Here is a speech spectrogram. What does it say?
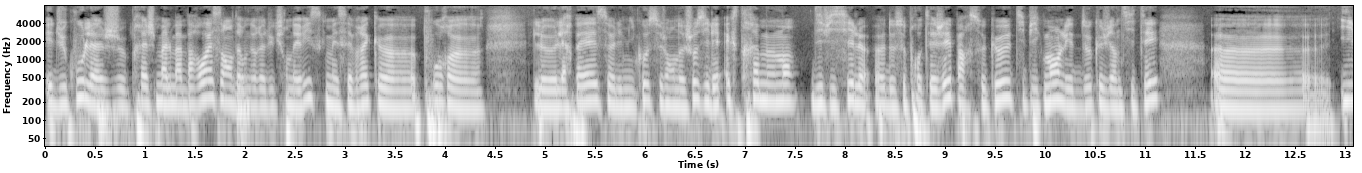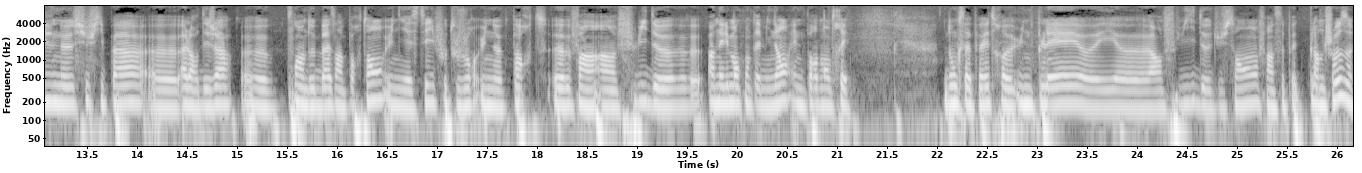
Et du coup, là, je prêche mal ma paroisse hein, en termes de réduction des risques, mais c'est vrai que pour euh, l'herpès, les mycoses, ce genre de choses, il est extrêmement difficile euh, de se protéger parce que typiquement les deux que je viens de citer, euh, il ne suffit pas. euh, alors déjà, euh, point de base important, une IST, il faut toujours une porte, euh, enfin un fluide, euh, un élément contaminant et une porte d'entrée. Donc ça peut être une plaie euh, et euh, un fluide, du sang, enfin ça peut être plein de choses.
